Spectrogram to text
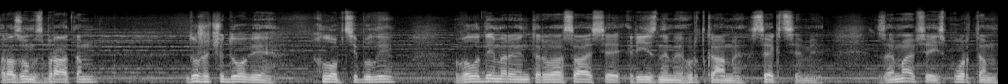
разом з братом. Дуже чудові хлопці були. Володимир інтересувався різними гуртками, секціями. Займався і спортом,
